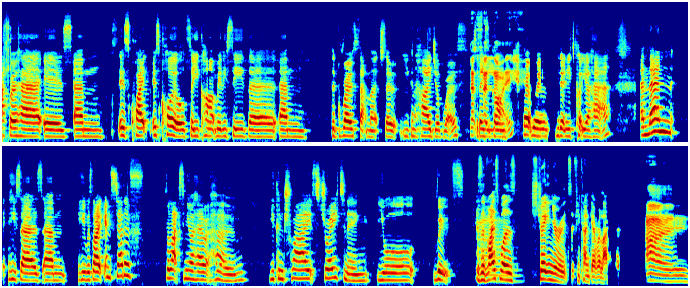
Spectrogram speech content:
Afro hair is um is quite is coiled, so you can't really see the um the growth that much, so you can hide your growth. That's so a lie. Don't worry, you don't need to cut your hair. And then he says, um, he was like, instead of relaxing your hair at home, you can try straightening your roots. His advice was Um, straighten your roots if you can't get relaxed. Oh.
